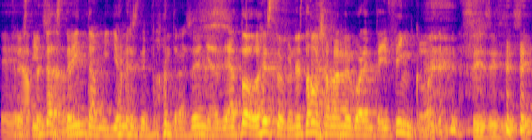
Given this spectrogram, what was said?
eh, a pesar de 330 millones de contraseñas, ya todo esto, que no estamos hablando de 45. ¿eh? Sí, sí, sí, sí.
